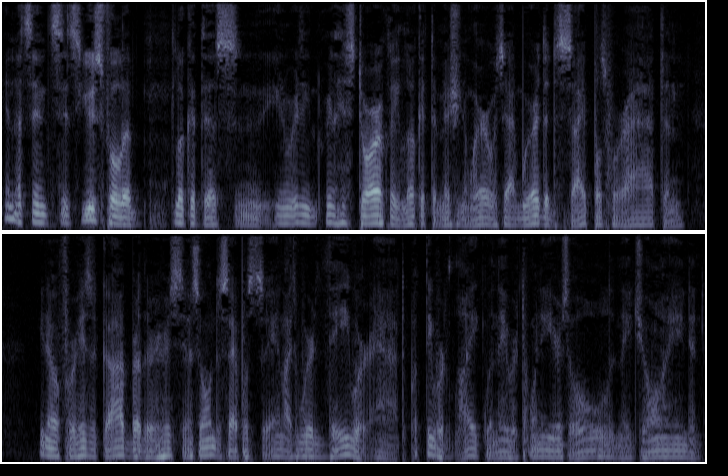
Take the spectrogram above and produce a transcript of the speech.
And it's, it's, it's useful to look at this and you know, really, really historically look at the mission where it was at, where the disciples were at, and you know, for his god brother, his, his own disciples to analyze where they were at, what they were like when they were 20 years old and they joined, and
